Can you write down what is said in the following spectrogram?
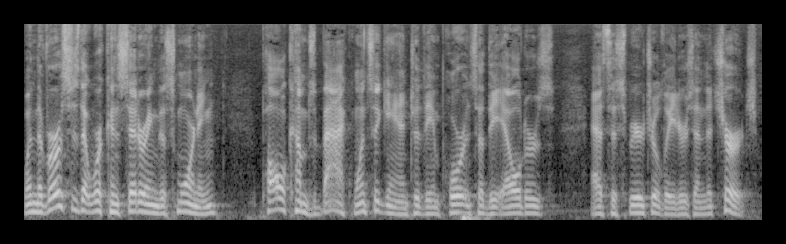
When the verses that we're considering this morning, Paul comes back once again to the importance of the elders as the spiritual leaders in the church,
